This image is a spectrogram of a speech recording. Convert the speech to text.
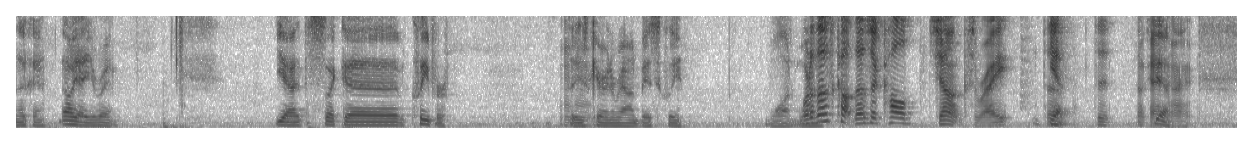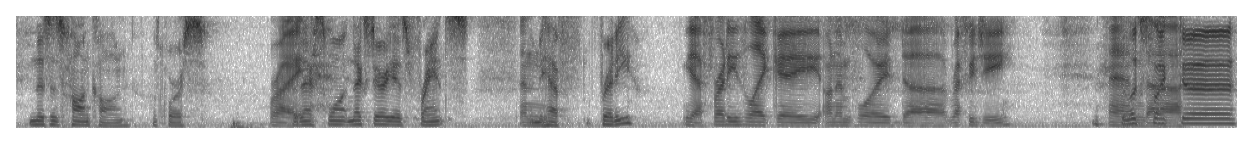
Okay. Oh yeah, you're right. Yeah, it's like a cleaver that he's carrying around, basically. One. Mm-hmm. What are those called? Those are called junks, right? The, Yeah. The, okay. Yeah. All right. And this is Hong Kong, of course. Right. The next one, next area is France, and and we have Freddy. yeah, Freddy's like a unemployed uh, refugee. And, it looks like uh,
